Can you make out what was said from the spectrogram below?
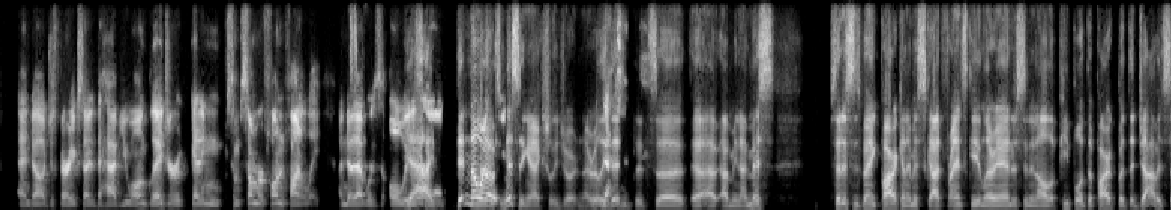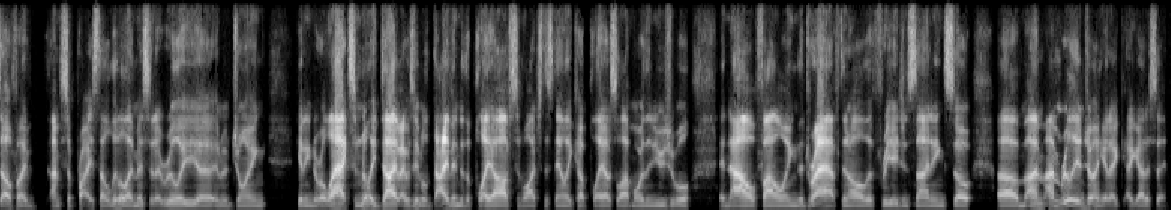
and uh, just very excited to have you on. Glad you're getting some summer fun finally. I know that was always. Yeah, uh, I didn't know what I was missing actually, Jordan. I really yes. didn't. It's. Uh, I, I, mean, I miss Citizens Bank Park and I miss Scott Franzke and Larry Andersen and all the people at the park, but the job itself, I I'm surprised how little I miss it. I really uh, am enjoying getting to relax and really dive. I was able to dive into the playoffs and watch the Stanley Cup playoffs a lot more than usual. And now following the draft and all the free agent signings, so um, I'm I'm really enjoying it. I, I got to say.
